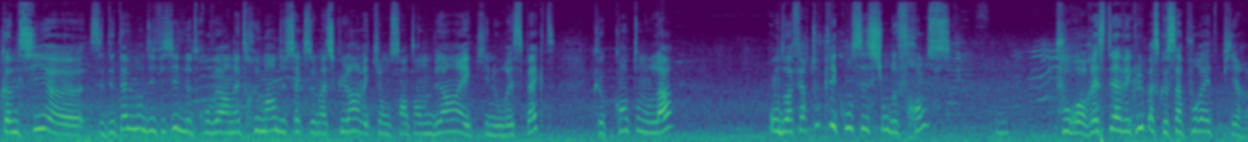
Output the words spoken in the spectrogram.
Comme si euh, c'était tellement difficile de trouver un être humain du sexe masculin avec qui on s'entende bien et qui nous respecte que quand on l'a, on doit faire toutes les concessions de France pour rester avec lui parce que ça pourrait être pire.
